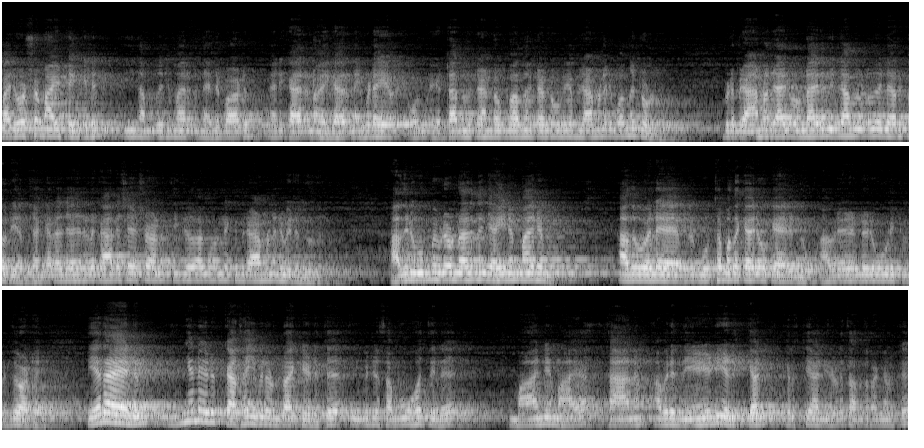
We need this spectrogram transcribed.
പരോക്ഷമായിട്ടെങ്കിലും ഈ നമ്പൂതിരിമാരുടെ നിലപാടും അതിന് കാരണമായി. കാരണം ഇവിടെ എട്ടാം നൂറ്റാണ്ട് ഒമ്പതാം നൂറ്റാണ്ട് കൂടിയ ബ്രാഹ്മണർ വന്നിട്ടുള്ളൂ. ഇവിടെ ബ്രാഹ്മണരാരും ഉണ്ടായിരുന്നില്ല എന്നുള്ളത് എല്ലാവർക്കും അറിയാം. ശങ്കരാചാര്യരുടെ കാലശേഷമാണ് തിരുവിതാംകൂറിലേക്ക് ബ്രാഹ്മണർ വരുന്നത്. അതിനു മുമ്പ് ഇവിടെ ഉണ്ടായിരുന്ന ജൈനന്മാരും അതുപോലെ ബുദ്ധമതക്കാരും ഒക്കെ ആയിരുന്നു. അവരെ രണ്ടുപേരും കൂടിച്ചു എന്തുവാട്ടെ? ഏതായാലും ഇങ്ങനെ ഒരു കഥ ഇവരുണ്ടാക്കിയെടുത്ത് ഇവർ സമൂഹത്തിൽ മാന്യമായ സ്ഥാനം അവർ നേടിയെടുക്കാൻ ക്രിസ്ത്യാനികളുടെ തന്ത്രങ്ങൾക്ക്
